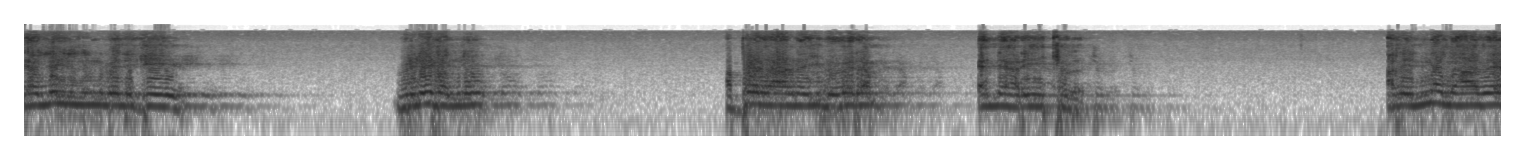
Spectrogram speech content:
ഡൽഹിയിൽ നിന്നും എനിക്ക് വിളി വന്നു. അപ്പോഴാണ് ഈ വിവരം എന്നെ അറിയിച്ചത്. അത് ഇന്നല്ലാതെ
